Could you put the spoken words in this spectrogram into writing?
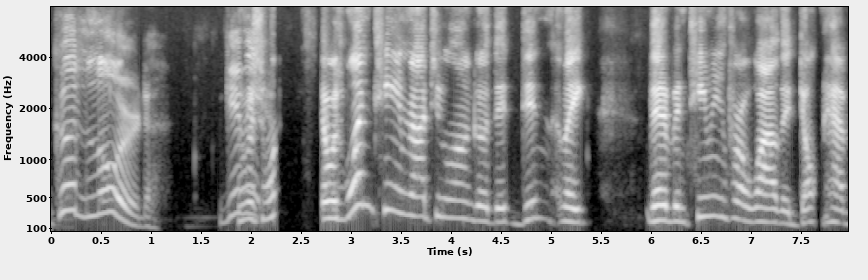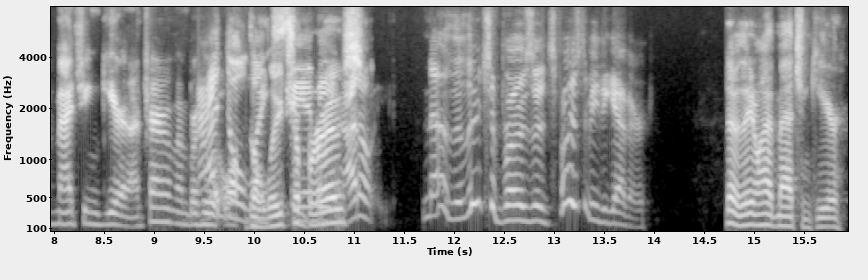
Good lord. Give There me was one. There was one team not too long ago that didn't like that have been teaming for a while. That don't have matching gear, and I'm trying to remember who. I it don't The like Lucha Sammy. Bros? I don't No, the Lucha Bros are supposed to be together. No, they don't have matching gear.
